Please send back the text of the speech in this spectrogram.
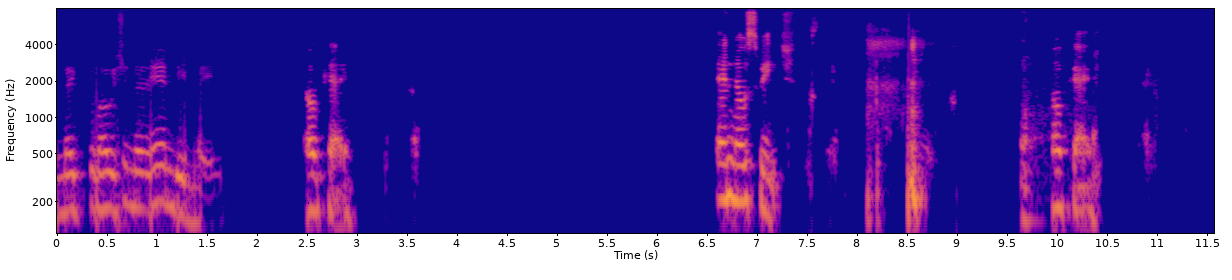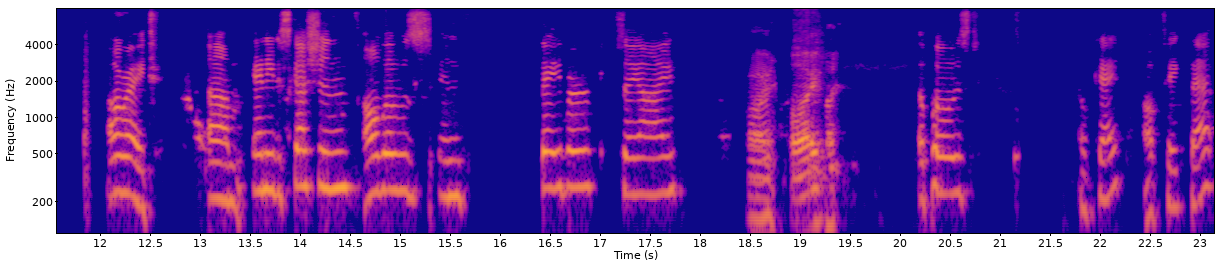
make the motion that Andy made. Okay. And no speech. Okay. All right. Um, any discussion? All those in favor, say aye. Aye. Aye. Opposed? Okay, I'll take that.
